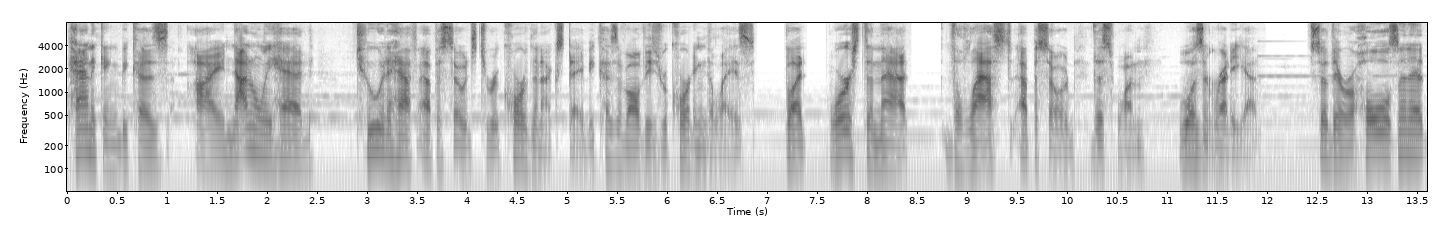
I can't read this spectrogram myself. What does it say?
panicking because I not only had two and a half episodes to record the next day because of all these recording delays, but worse than that, the last episode, this one, wasn't ready yet. So there were holes in it.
